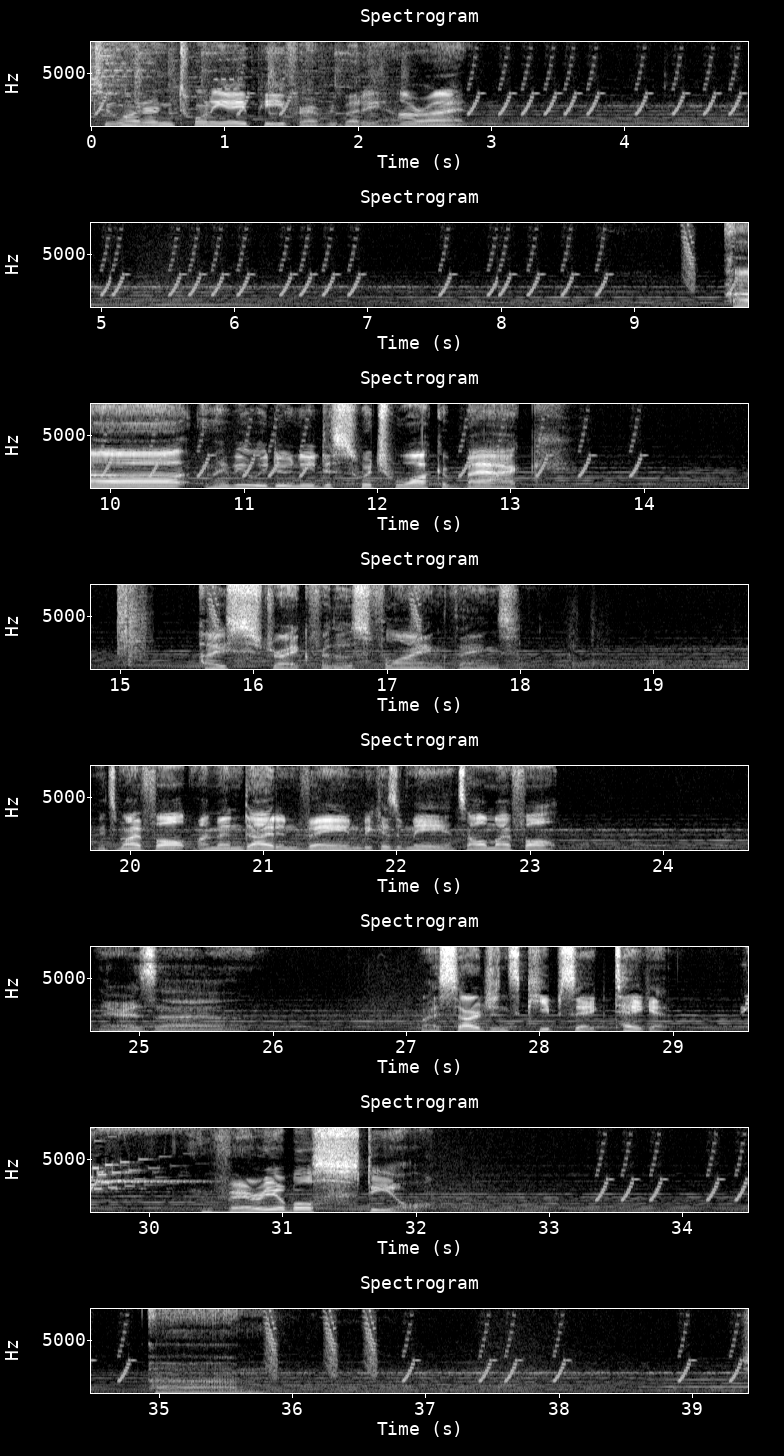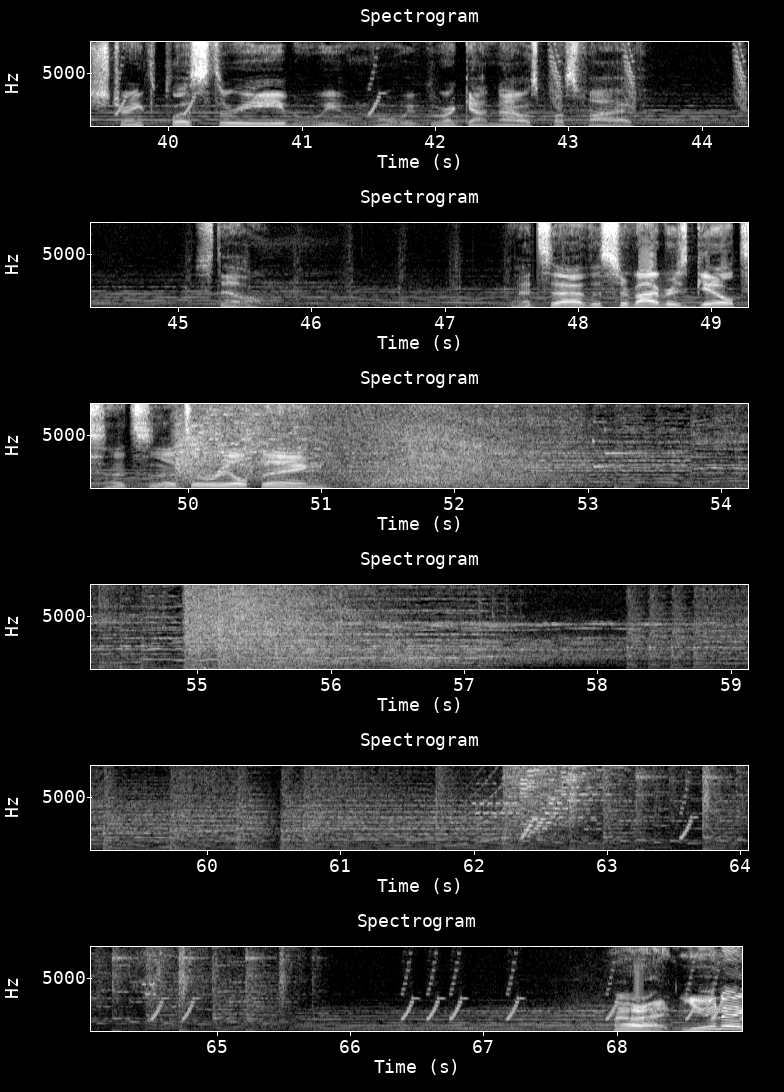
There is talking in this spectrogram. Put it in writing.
Two hundred and twenty AP for everybody. All right. Uh, maybe we do need to switch Wakka back. Ice Strike for those flying things. It's my fault. My men died in vain because of me. It's all my fault. There's, uh... My sergeant's keepsake. Take it. Variable steel. Um... Strength plus three, but we what we've got now is plus five. Still. That's uh the survivor's guilt. That's that's a real thing.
